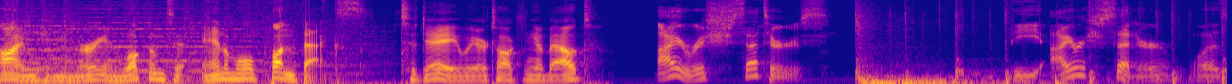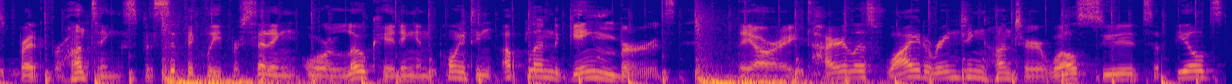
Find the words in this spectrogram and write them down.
I'm Jimmy Murray, and welcome to Animal Fun Facts. Today we are talking about Irish setters. The Irish setter was bred for hunting, specifically for setting or locating and pointing upland game birds. They are a tireless, wide ranging hunter well suited to fields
